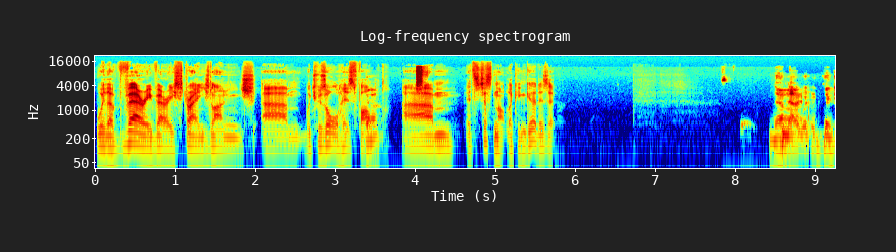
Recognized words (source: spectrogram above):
with a very very strange lunge, um, which was all his fault. Yeah. Um, it's just not looking good, is it? No, no. I wouldn't think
